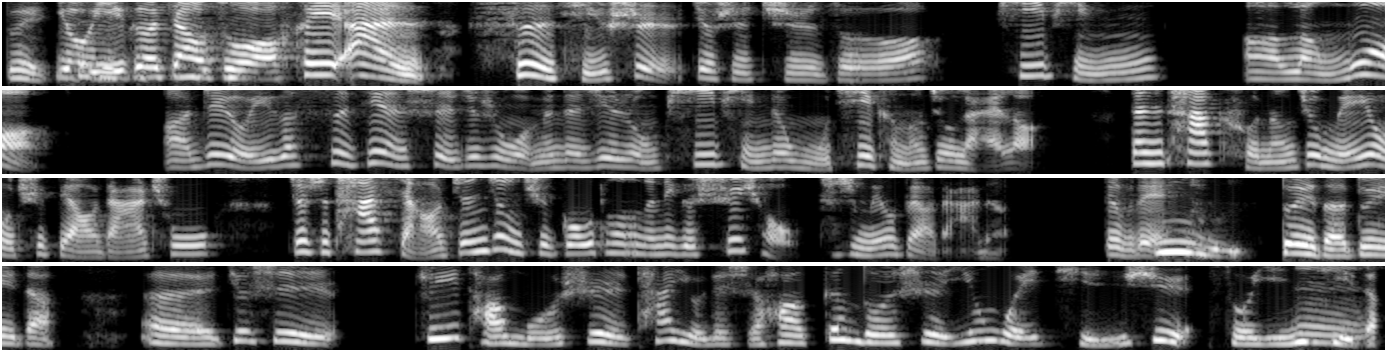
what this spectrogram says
对，有一个叫做黑暗四骑士，就是指责、批评、呃冷漠。啊，这有一个四件事，就是我们的这种批评的武器可能就来了，但是他可能就没有去表达出，就是他想要真正去沟通的那个需求，他是没有表达的，对不对？嗯，对的，对的。呃，就是追逃模式，它有的时候更多是因为情绪所引起的。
